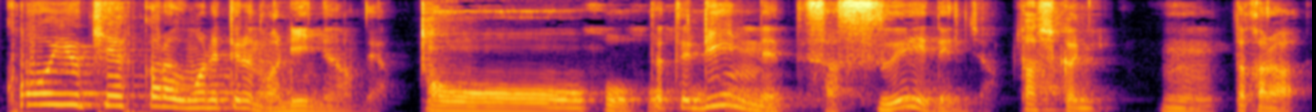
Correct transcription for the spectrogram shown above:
こういう系譜から生まれてるのが輪廻なんだよ。おー、ほうほう。だって輪廻ってさ、スウェーデンじゃん。確かに。うん。だから、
